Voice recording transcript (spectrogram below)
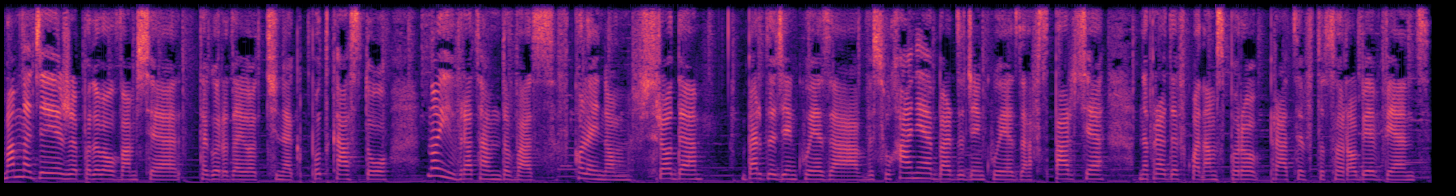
Mam nadzieję, że podobał Wam się tego rodzaju odcinek podcastu. No i wracam do Was w kolejną środę. Bardzo dziękuję za wysłuchanie, bardzo dziękuję za wsparcie. Naprawdę wkładam sporo pracy w to, co robię, więc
